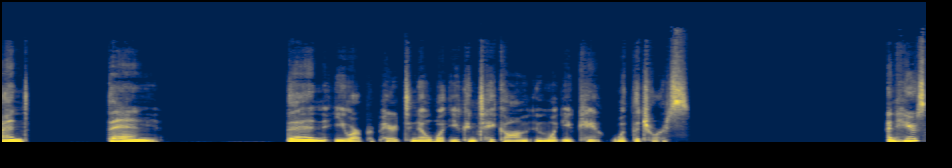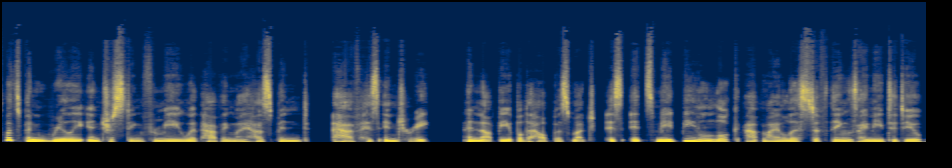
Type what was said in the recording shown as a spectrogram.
And then, then you are prepared to know what you can take on and what you can't with the chores. And here's what's been really interesting for me with having my husband have his injury and not be able to help as much is it's made me look at my list of things I need to do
